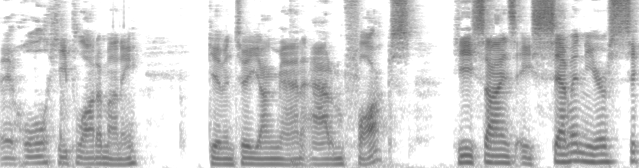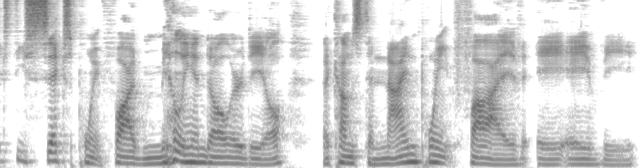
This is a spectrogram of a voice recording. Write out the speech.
a whole heap lot of money given to a young man, Adam Fox. He signs a seven year, $66.5 million deal that comes to 9.5 AAV.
